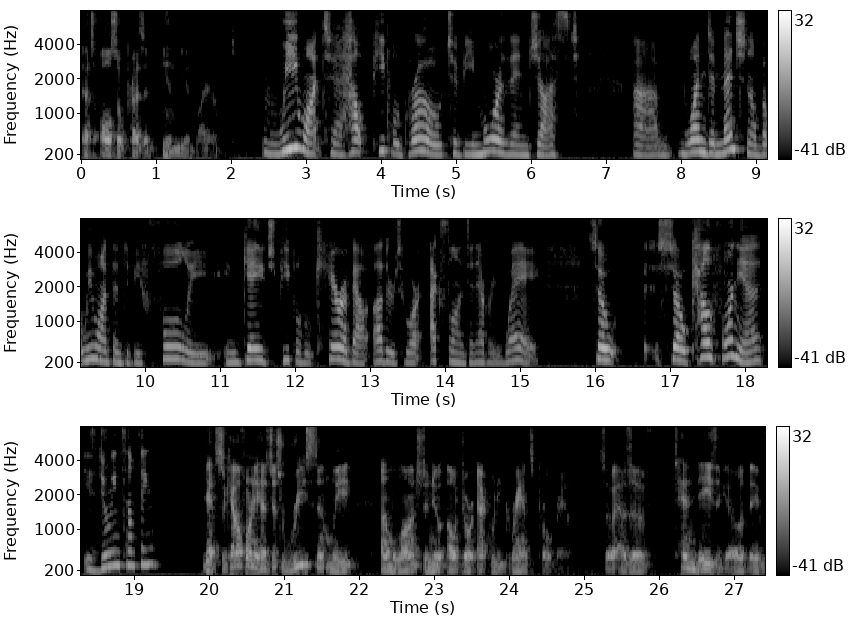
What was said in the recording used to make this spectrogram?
that's also present in the environment we want to help people grow to be more than just um, one dimensional, but we want them to be fully engaged people who care about others, who are excellent in every way. So, so California is doing something. Yes, yeah, so California has just recently um, launched a new outdoor equity grants program. So as of 10 days ago, they've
